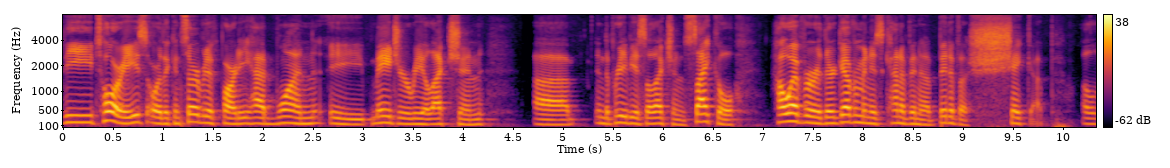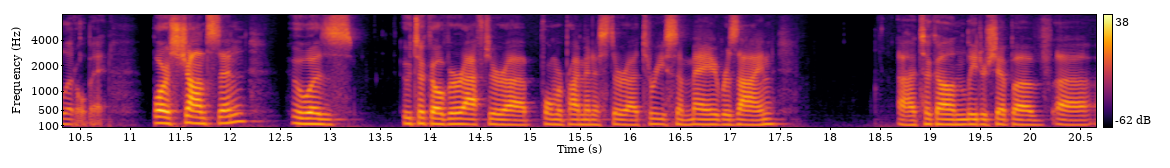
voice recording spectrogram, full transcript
The Tories or the Conservative Party had won a major re-election uh, in the previous election cycle. However, their government is kind of in a bit of a shakeup, a little bit. Boris Johnson, who was who took over after uh, former Prime Minister uh, Theresa May resigned, uh, took on leadership of uh,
